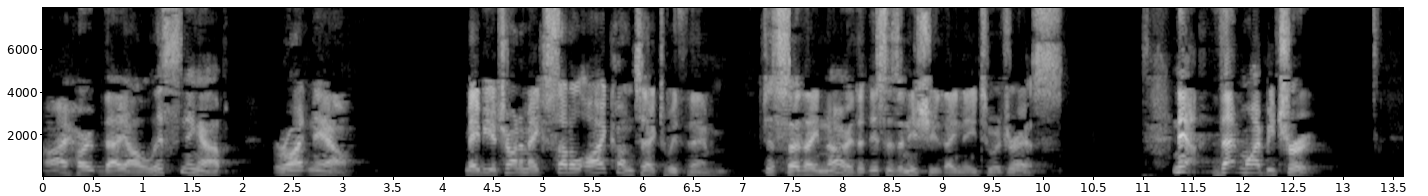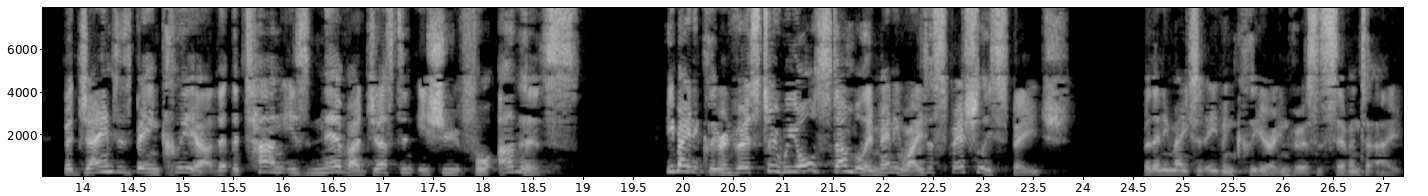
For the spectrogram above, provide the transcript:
I hope they are listening up right now. Maybe you're trying to make subtle eye contact with them, just so they know that this is an issue they need to address. Now, that might be true. But James is being clear that the tongue is never just an issue for others. He made it clear in verse 2 we all stumble in many ways, especially speech. But then he makes it even clearer in verses 7 to 8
